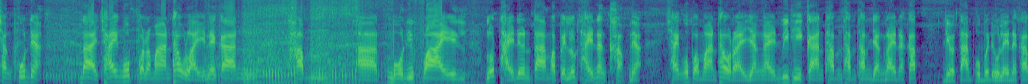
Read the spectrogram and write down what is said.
ช่างพุทธเนี่ยได้ใช้งบประมาณเท่าไหร่ในการทำโมดิฟายรถไถเดินตามมาเป็นรถไถนั่งขับเนี่ย ใช้งบประมาณเท่าไหร่ยังไงวิธีการทำทำทำอย่างไรนะครับ เดี๋ยวตามผมไปดูเลยนะครับ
